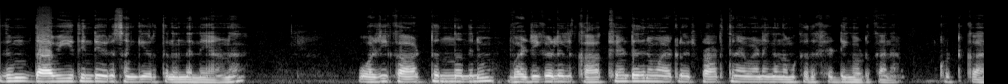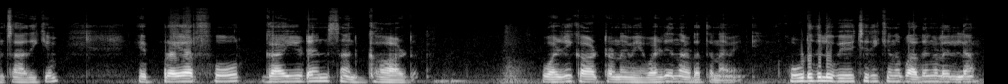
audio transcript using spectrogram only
ഇതും ദാവീദിന്റെ ഒരു സങ്കീർത്തനം തന്നെയാണ്. വഴി കാട്ടുന്നതിനും വഴികളിൽ കാക്കേണ്ടതിനുമായിട്ടുള്ള ഒരു പ്രാർത്ഥന വേണമെങ്കിൽ നമുക്കത് ഹെഡിങ് കൊടുക്കാനാണ് കൊടുക്കാൻ സാധിക്കും. A prayer for guidance and God വഴി കാട്ടണമേ വഴി നടത്തണമേ. കൂടുതൽ ഉപയോഗിച്ചിരിക്കുന്ന പദങ്ങളെല്ലാം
